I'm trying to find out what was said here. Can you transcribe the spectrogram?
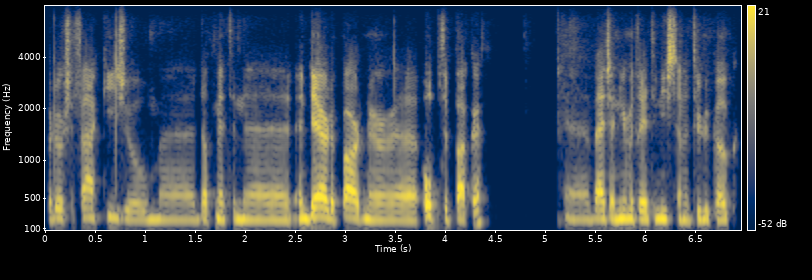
Waardoor ze vaak kiezen om dat met een, een derde partner op te pakken. wij zijn hier met Retenista natuurlijk ook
